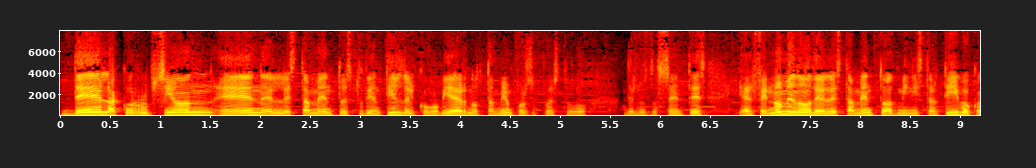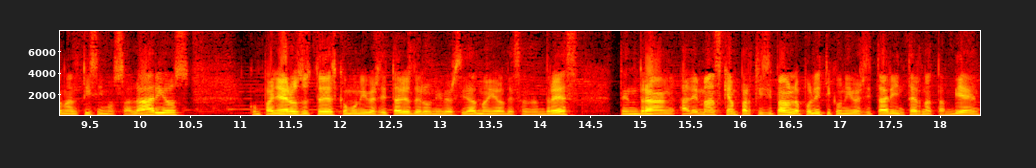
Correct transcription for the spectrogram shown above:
De la corrupción en el estamento estudiantil del cogobierno, también por supuesto de los docentes, y el fenómeno del estamento administrativo con altísimos salarios. Compañeros, ustedes como universitarios de la Universidad Mayor de San Andrés tendrán, además que han participado en la política universitaria interna también,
